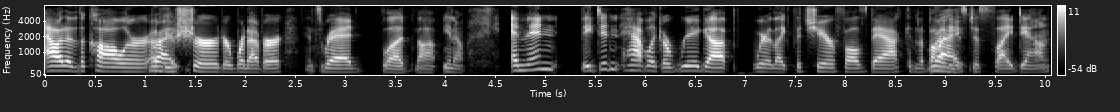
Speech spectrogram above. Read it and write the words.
out of the collar of your shirt or whatever. It's red, blood, not, you know. And then they didn't have like a rig up where like the chair falls back and the bodies Right. just slide down.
